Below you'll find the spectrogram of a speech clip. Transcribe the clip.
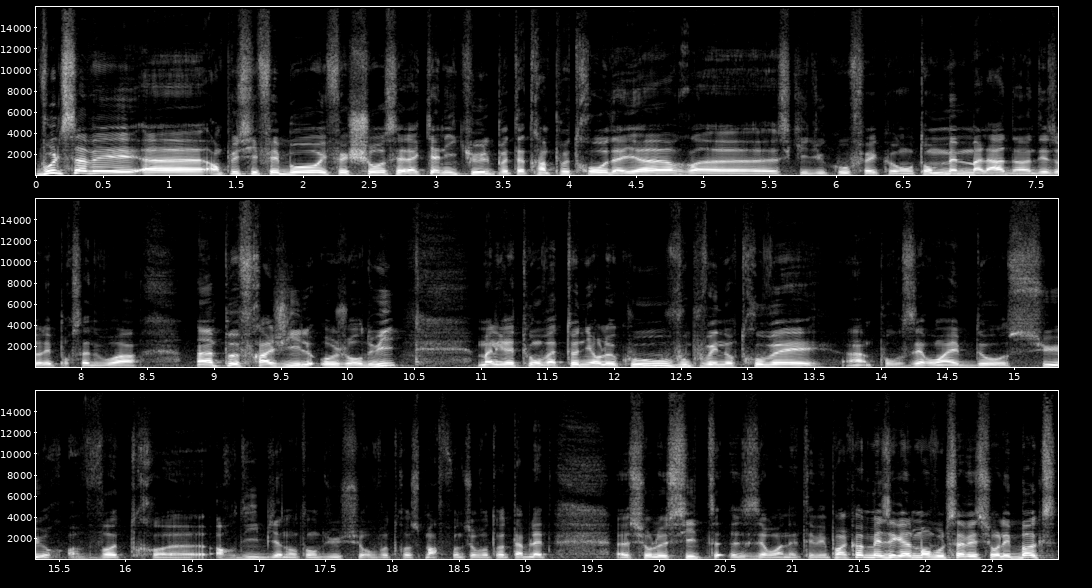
Vous le savez, euh, en plus il fait beau, il fait chaud, c'est la canicule, peut-être un peu trop d'ailleurs, euh, ce qui du coup fait qu'on tombe même malade. Hein. désolé pour cette voix un peu fragile aujourd'hui. Malgré tout, on va tenir le coup. Vous pouvez nous retrouver hein, pour 01 Hebdo sur votre euh, ordi, bien entendu, sur votre smartphone, sur votre tablette, euh, sur le site 01nettv.com, mais également, vous le savez, sur les box,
